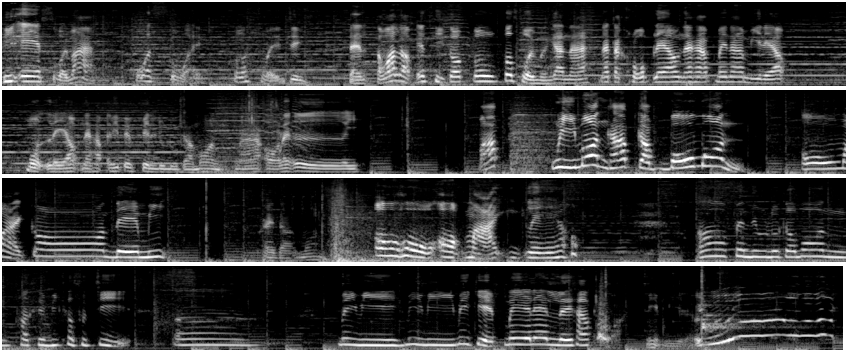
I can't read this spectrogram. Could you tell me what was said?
PA สวยมาก โคตรสวย โคตรสวยจริงๆ แต่แต่ว่าระดับ ST ก็ก็ก็สวยเหมือนกันนะ น่าจะครบแล้วนะครับ ไม่น่ามีแล้ว หมดแล้วนะครับ อันนี้เป็นเฟนลูลูกามอน มาออกแล้วเอ่ย ปั๊บวีมอนครับกับโบมอน โอ้ my god เดมิไพดามอน โอ้โห ออกหมายอีกแล้วอ้าวเฟนริวลูกามอนทาเคมิคาซุจิเออไม่มี ไม่มี ไม่เก็บ ไม่เล่นเลยครับว้าไม่มีเลยอุ๊ยอุ๊ย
